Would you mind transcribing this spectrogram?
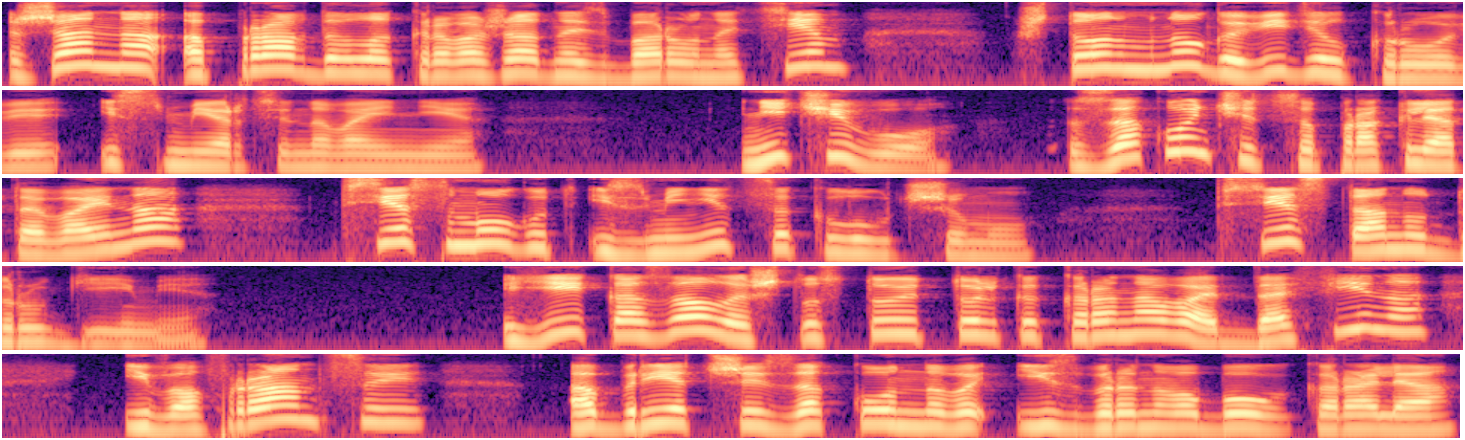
Жанна оправдывала кровожадность барона тем, что он много видел крови и смерти на войне. Ничего, закончится проклятая война, все смогут измениться к лучшему, все станут другими. Ей казалось, что стоит только короновать дофина, и во Франции, обретшей законного избранного бога короля,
